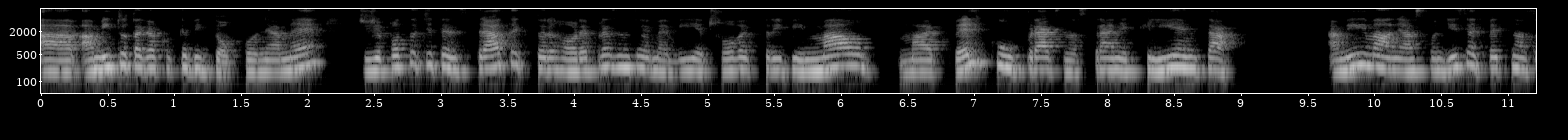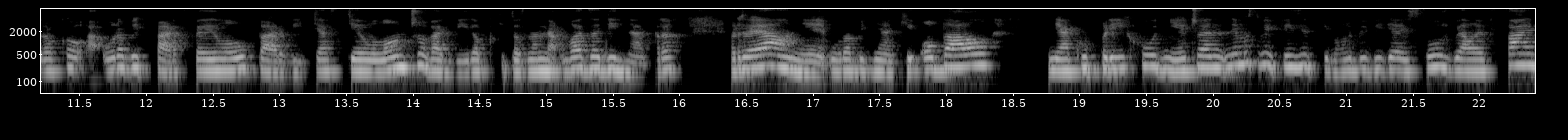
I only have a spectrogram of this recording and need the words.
A, a my to tak ako keby doplňame. Čiže v podstate ten strateg, ktorého reprezentujeme my, je človek, ktorý by mal mať veľkú prax na strane klienta a minimálne aspoň 10-15 rokov a urobiť pár failov, pár výťastiev, lončovať výrobky, to znamená uvádzať ich na trh, reálne urobiť nejaký obal, nejakú príchuť, niečo, nemusí byť fyzicky, mohli by byť aj služby, ale fajn,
